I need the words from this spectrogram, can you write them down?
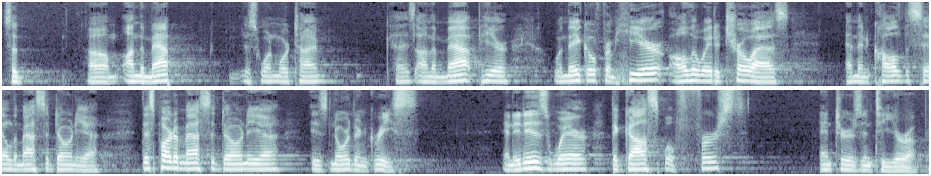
So, um, on the map, just one more time, guys, on the map here, when they go from here all the way to Troas and then called to sail to Macedonia, this part of Macedonia is northern Greece. And it is where the gospel first enters into Europe.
